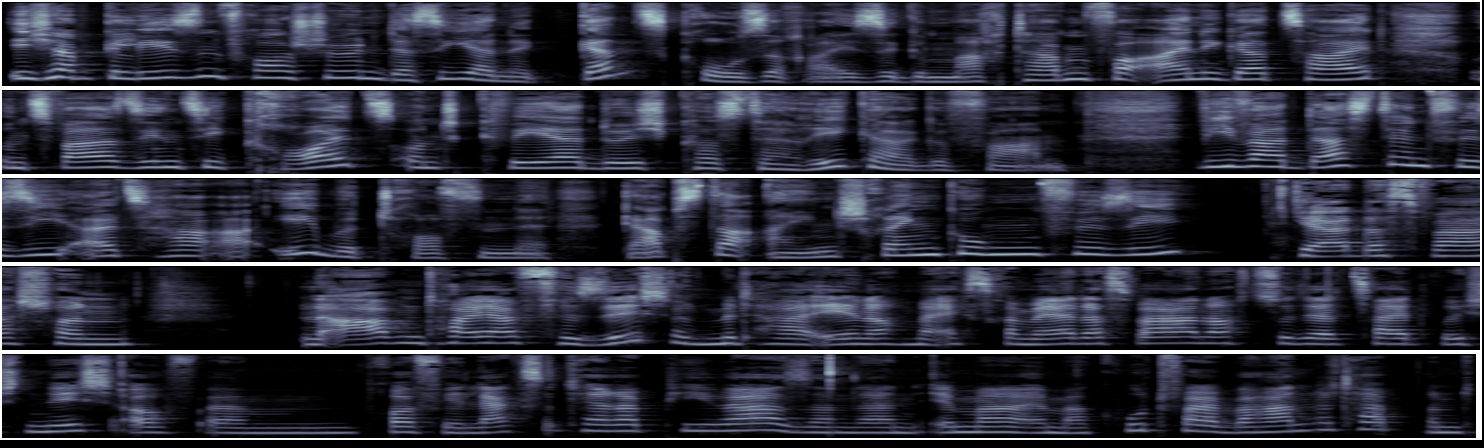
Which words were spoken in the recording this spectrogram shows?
Ich habe gelesen, Frau Schön, dass Sie ja eine ganz große Reise gemacht haben vor einiger Zeit. Und zwar sind Sie kreuz und quer durch Costa Rica gefahren. Wie war das denn für Sie als HAE-Betroffene? Gab es da Einschränkungen für Sie? Ja, das war schon ein Abenteuer für sich und mit HE noch mal extra mehr. Das war noch zu der Zeit, wo ich nicht auf ähm, Prophylaxetherapie war, sondern immer im Akutfall behandelt habe. Und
